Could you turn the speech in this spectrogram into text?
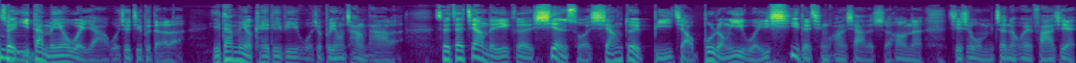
所以一旦没有尾牙，我就记不得了。一旦没有 KTV，我就不用唱它了。所以在这样的一个线索相对比较不容易维系的情况下的时候呢，其实我们真的会发现。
